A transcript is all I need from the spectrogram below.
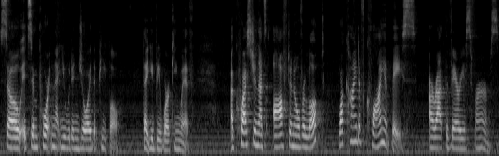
so it's important that you would enjoy the people that you'd be working with. A question that's often overlooked, what kind of client base are at the various firms?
